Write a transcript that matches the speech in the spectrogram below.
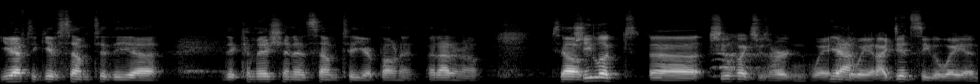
you have to give some to the uh, the commission and some to your opponent. But I don't know. So She looked uh she looked like she was hurting way Yeah. at the weigh in. I did see the weigh in.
